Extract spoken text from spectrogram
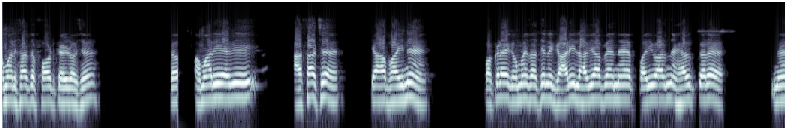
અમારી સાથે ફ્રોડ કર્યો છે. તો અમારી એવી આશા છે કે આ ભાઈને પકડે ગમે ત્યાંથી ગાડી લાવી આપે ને પરિવારને હેલ્પ કરે ને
